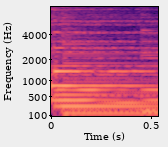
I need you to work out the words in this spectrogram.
Música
